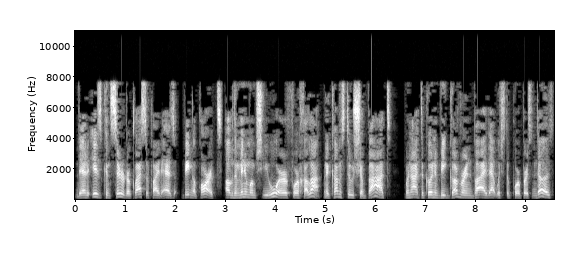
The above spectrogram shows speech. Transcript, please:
that is considered or classified as being a part of the minimum shiur for challah. When it comes to Shabbat, we're not going to be governed by that which the poor person does.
